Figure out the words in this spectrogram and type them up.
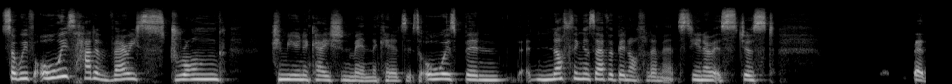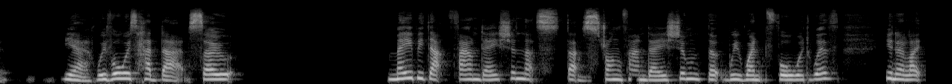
so we've always had a very strong communication, me and the kids. It's always been, nothing has ever been off limits. You know, it's just that, yeah, we've always had that. So maybe that foundation, that's that mm. strong foundation that we went forward with, you know, like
